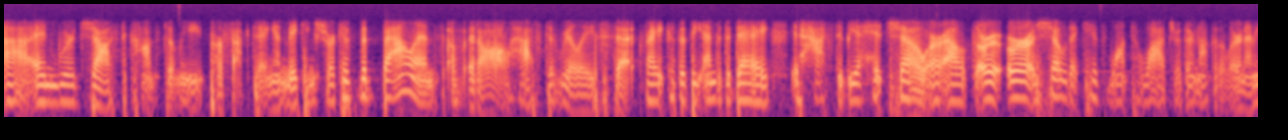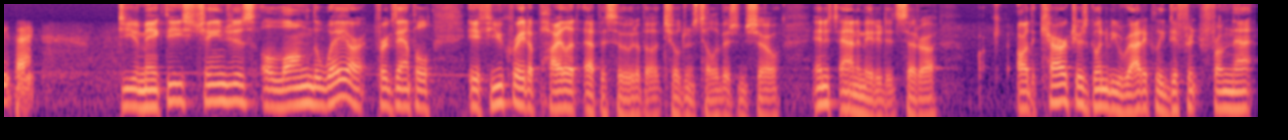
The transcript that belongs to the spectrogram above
and we're just constantly perfecting and making sure because the balance of it all has to really sit right. Because at the end of the day, it has to be a hit show or else, or or a show that kids want to watch, or they're not going to learn anything. Do you make these changes along the way? Or, for example, if you create a pilot episode of a children's television show and it's animated, etc., are the characters going to be radically different from that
